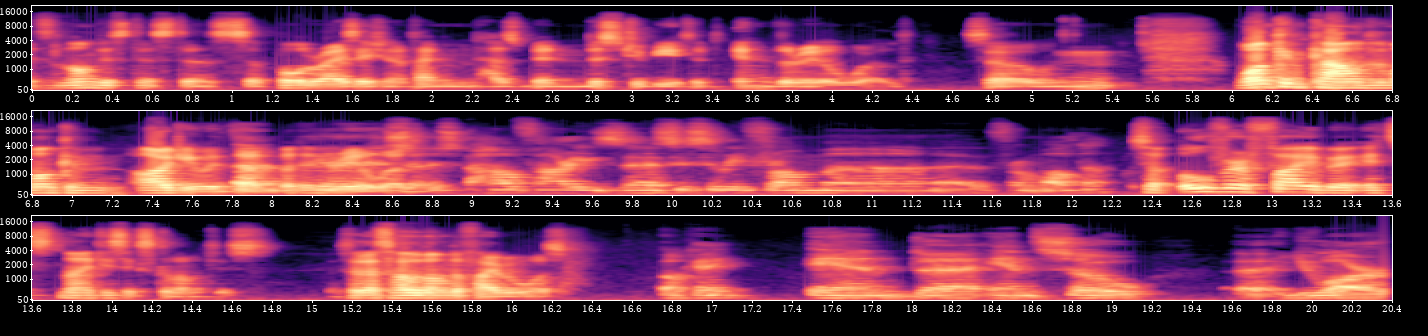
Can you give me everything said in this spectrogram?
It's the longest distance uh, polarization entanglement has been distributed in the real world. So one can count and one can argue with that, um, but in the real world. So how far is uh, Sicily from uh, from Malta? So over fiber, it's ninety six kilometers. So that's how long the fiber was. Okay, and uh, and so uh, you are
